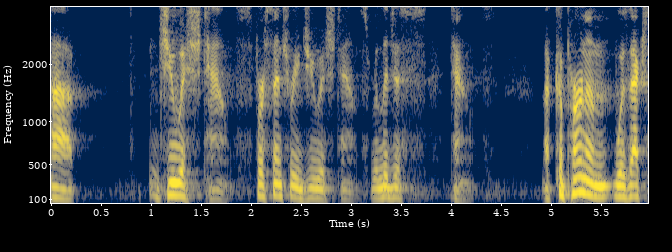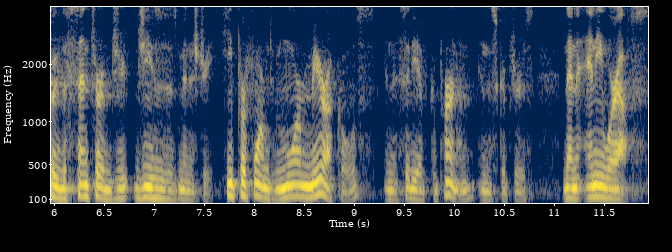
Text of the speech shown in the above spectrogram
uh, Jewish towns, first century Jewish towns, religious towns. Capernaum was actually the center of Jesus' ministry. He performed more miracles in the city of Capernaum in the scriptures than anywhere else.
